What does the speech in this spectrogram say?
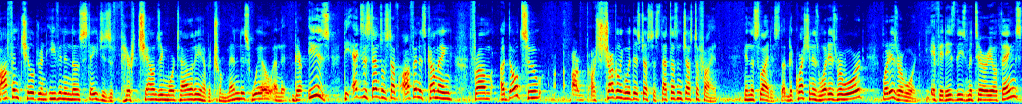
Often, children, even in those stages of very challenging mortality, have a tremendous will, and there is the existential stuff. Often is coming from adults who are, are struggling with this justice. That doesn't justify it in the slightest. The, the question is, what is reward? What is reward? If it is these material things,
